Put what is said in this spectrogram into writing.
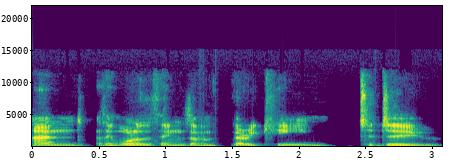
And I think one of the things I'm very keen to do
